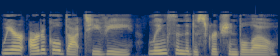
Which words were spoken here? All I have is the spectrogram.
We are RTCL.TV, links in the description below.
